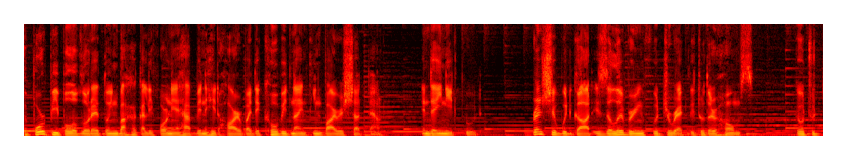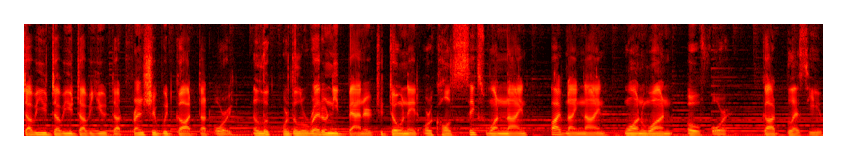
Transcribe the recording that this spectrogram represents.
The poor people of Loreto in Baja California have been hit hard by the COVID 19 virus shutdown, and they need food. Friendship with God is delivering food directly to their homes. Go to www.friendshipwithgod.org and look for the Loreto Need banner to donate or call 619 599 1104. God bless you.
